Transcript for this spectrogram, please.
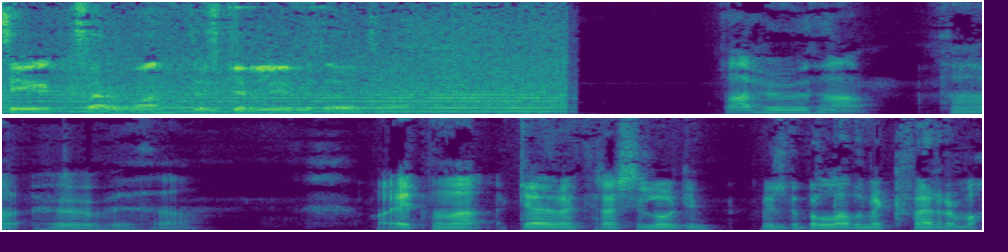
þig hverfa til þess að gera lífið mitt auðvitað. Þar höfum við það. Þar höfum við það. Og einn hann að geðveikt hress í lókin, vildi bara láta mig hverfa.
